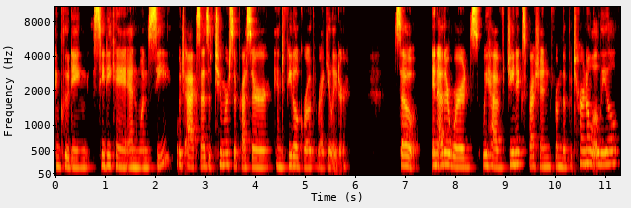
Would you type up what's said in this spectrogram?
including CDKN1C, which acts as a tumor suppressor and fetal growth regulator. So, in other words, we have gene expression from the paternal allele,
